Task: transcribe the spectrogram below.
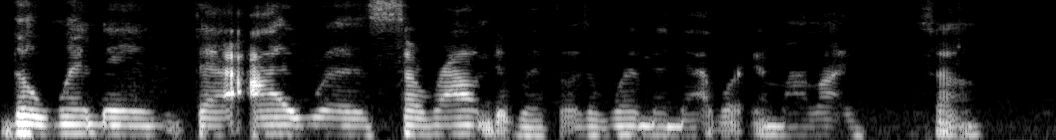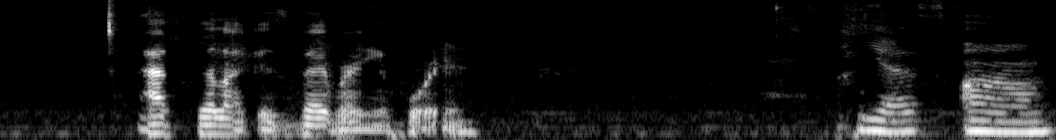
the women that I was surrounded with or the women that were in my life. So I feel like it's very, very important. Yes. Um,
